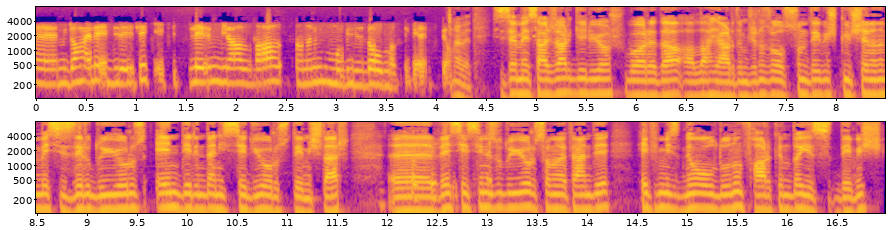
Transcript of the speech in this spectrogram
e, müdahale edilecek ekiplerin biraz daha sanırım mobilize olması gerekiyor. Evet size mesajlar geliyor bu arada Allah yardımcınız olsun demiş Gülşen Hanım ve sizleri duyuyoruz en derinden hissediyoruz demişler Ee, ve sesinizi duyuyoruz hanımefendi hepimiz ne olduğunun farkındayız demiş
